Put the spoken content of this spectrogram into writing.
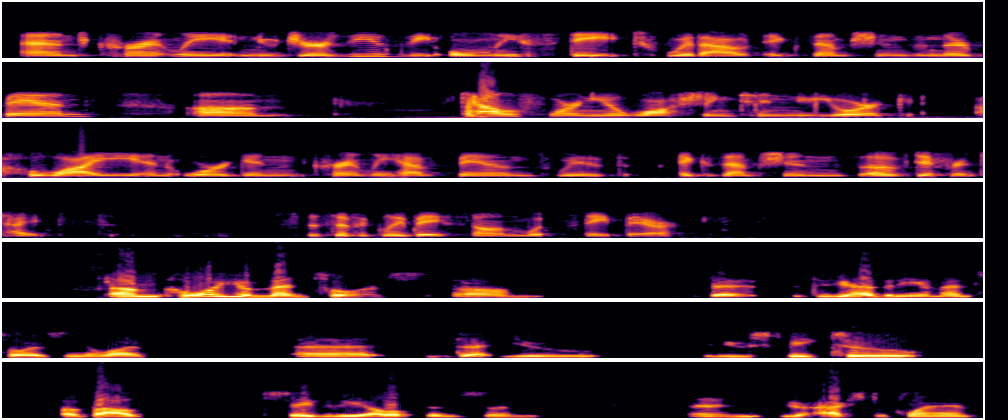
And currently, New Jersey is the only state without exemptions in their ban. Um, California, Washington, New York, Hawaii, and Oregon currently have bans with exemptions of different types, specifically based on what state they are. Um, who are your mentors? Um, that, do you have any mentors in your life uh, that you you speak to about saving the elephants and and your action plan?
